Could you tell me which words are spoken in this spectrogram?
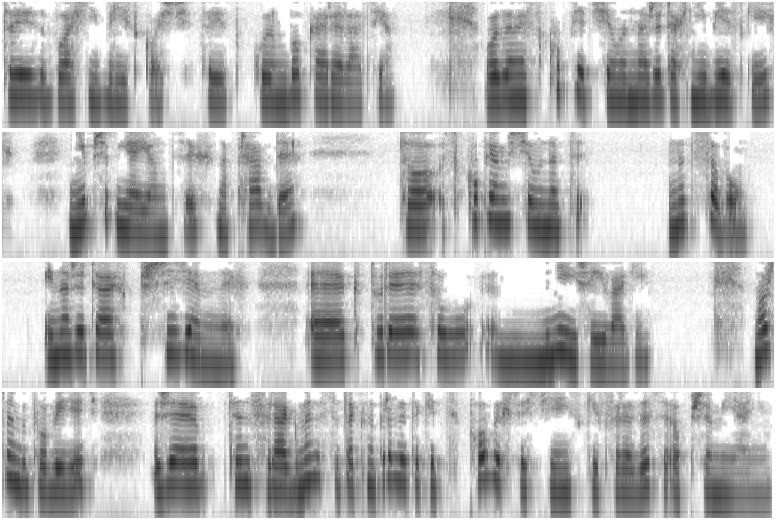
to jest właśnie bliskość, to jest głęboka relacja. Bo zamiast skupiać się na rzeczach niebieskich, nieprzemijających naprawdę, to skupiam się nad, nad sobą i na rzeczach przyziemnych, e, które są mniejszej wagi. Można by powiedzieć, że ten fragment to tak naprawdę takie typowe chrześcijańskie frazesy o przemijaniu.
